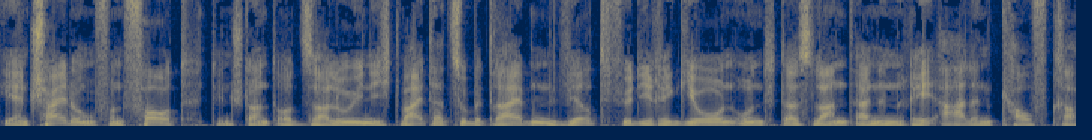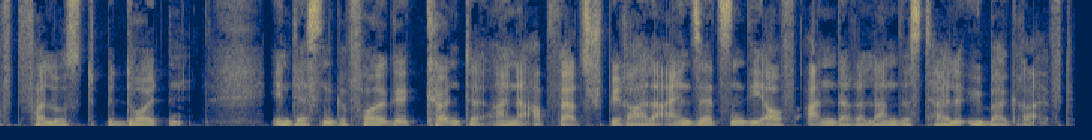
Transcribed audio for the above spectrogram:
Die Entscheidung von Ford, den Standort Saarlouis nicht weiter zu betreiben, wird für die Region und das Land einen realen Kaufkraftverlust bedeuten. In dessen Gefolge könnte eine Abwärtsspirale einsetzen, die auf andere Landesteile übergreift.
